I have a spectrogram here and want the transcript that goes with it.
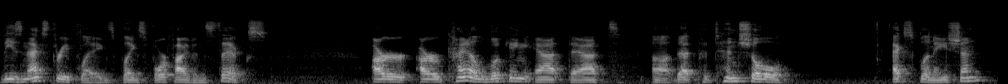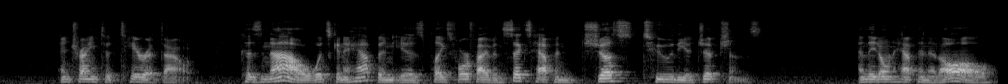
These next three plagues, plagues four, five, and six, are, are kind of looking at that, uh, that potential explanation and trying to tear it down. Because now what's going to happen is plagues 4, 5, and 6 happen just to the Egyptians. And they don't happen at all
